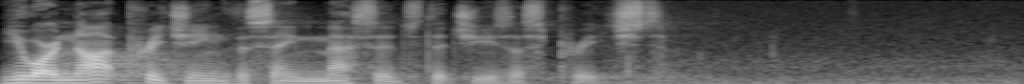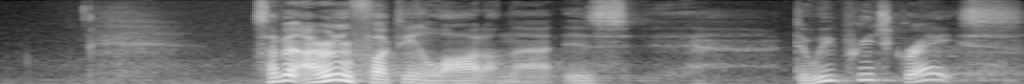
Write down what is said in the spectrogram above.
you are not preaching the same message that Jesus preached. So I've been, I've been reflecting a lot on that. Is do we preach grace?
